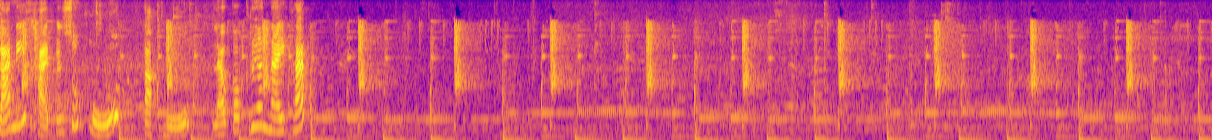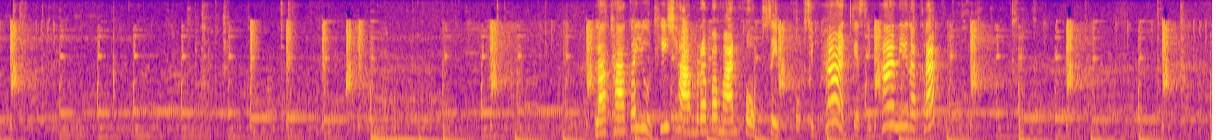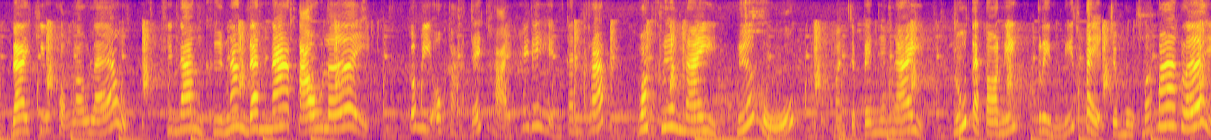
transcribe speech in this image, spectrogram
ร้านนี้ขายเป็นซุปหมู ตับหมู แล้วก็เครื่องในครับ ราคาก็อยู่ที่ชามละประมาณ 60 65 75 นี่แหละครับ ได้คิวของเราแล้ว ที่นั่งคือนั่งด้านหน้าเตาเลย ก็มีโอกาสได้ถ่ายให้ได้เห็นกันครับ ว่าเครื่องในเนื้อหมู มันจะเป็นยังไง รู้แต่ตอนนี้กลิ่นนี้เตะจมูกมากๆเลย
